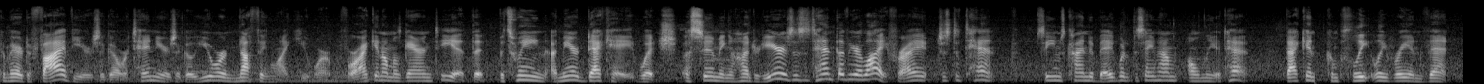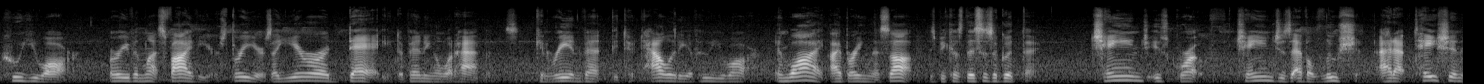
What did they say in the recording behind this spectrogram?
compared to five years ago or ten years ago, you were nothing like you were before. I can almost guarantee it that between a mere decade, which, assuming a hundred years, is a tenth of your life, right? Just a tenth. Seems kind of big, but at the same time, only a tenth. That can completely reinvent who you are. Or even less, five years, three years, a year or a day, depending on what happens, can reinvent the totality of who you are. And why I bring this up is because this is a good thing. Change is growth. Change is evolution. Adaptation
